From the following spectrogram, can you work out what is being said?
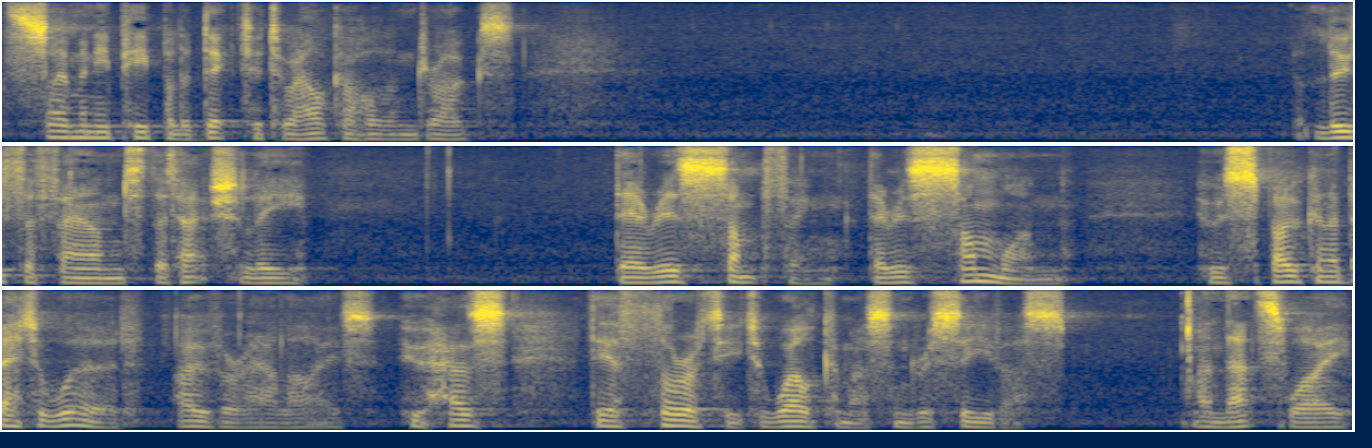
So many people addicted to alcohol and drugs. But Luther found that actually there is something, there is someone who has spoken a better word over our lives, who has the authority to welcome us and receive us. And that's why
